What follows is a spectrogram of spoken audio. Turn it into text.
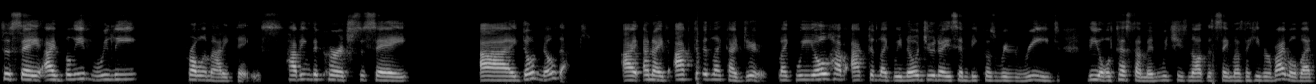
to say, I believe really problematic things, having the courage to say, I don't know that. I, and I've acted like I do. Like we all have acted like we know Judaism because we read the Old Testament, which is not the same as the Hebrew Bible. But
